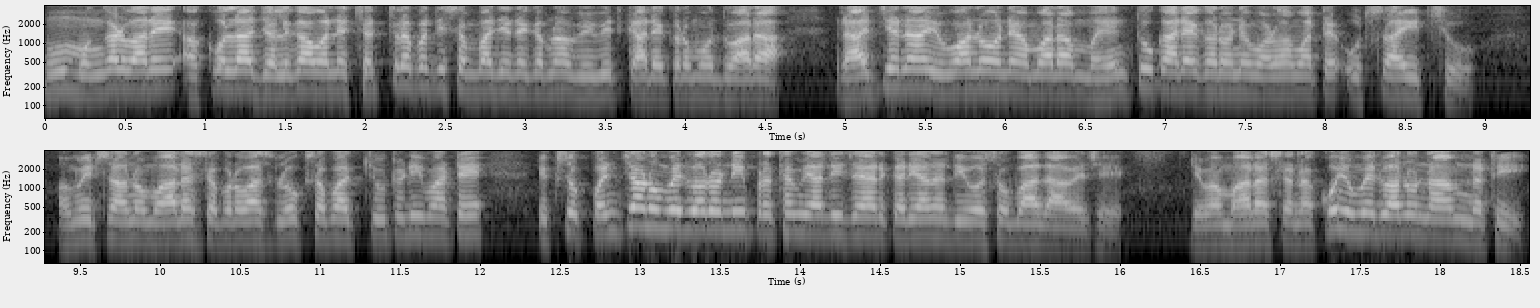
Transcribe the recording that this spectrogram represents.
હું મંગળવારે અકોલા, જલગાંવ અને છત્રપતિ સંભાજીનગરના વિવિધ કાર્યક્રમો દ્વારા રાજ્યના યુવાનો અને અમારા મહેનતુ કાર્યકરોને મળવા માટે ઉત્સાહિત છું. અમિત શાહનો મહારાષ્ટ્ર પ્રવાસ લોકસભા ચૂંટણી માટે એકસો પંચાણું ઉમેદવારોની પ્રથમ યાદી જાહેર કર્યાના દિવસો બાદ આવે છે. જેમાં મહારાષ્ટ્રના કોઈ ઉમેદવારનું નામ નથી.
